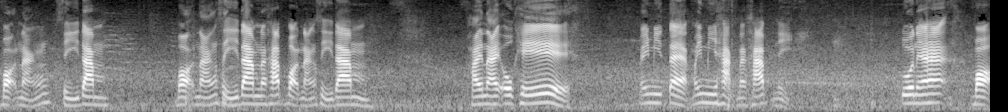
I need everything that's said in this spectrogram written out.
เบาะหนังสีดำ เบาะหนังสีดำนะครับ เบาะหนังสีดำภายในโอเค ไม่มีแตกไม่มีหักนะครับนี่ ตัวเนี้ยฮะเบาะ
